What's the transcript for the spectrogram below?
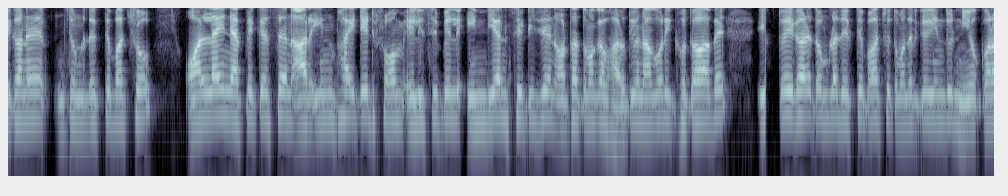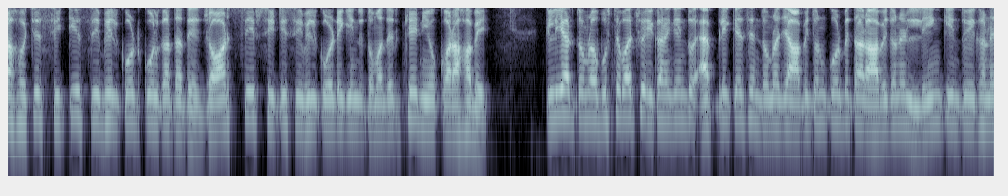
এখানে তোমরা দেখতে পাচ্ছ online application are invited from eligible Indian citizen অর্থাৎ তোমাকে ভারতীয় নাগরিক হতে হবে। তো এখানে তোমরা দেখতে পাচ্ছ, তোমাদেরকে কিন্তু নিয়োগ করা হচ্ছে সিটি সিভিল কোড কলকাতাতে। জর্জশিপ সিটি সিভিল কোর্টে কিন্তু তোমাদেরকে নিয়োগ করা হবে। ক্লিয়ার তোমরা বুঝতে পারছ, এখানে কিন্তু অ্যাপ্লিকেশন তোমরা যে আবেদন করবে তার আবেদনের লিঙ্ক কিন্তু এখানে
